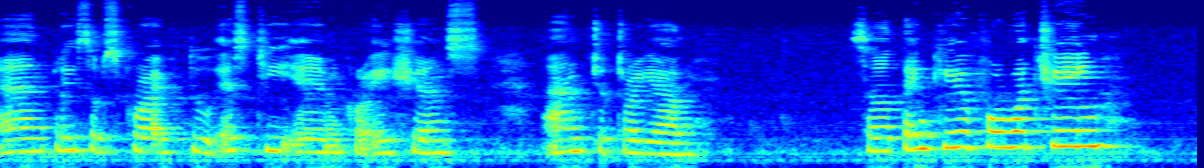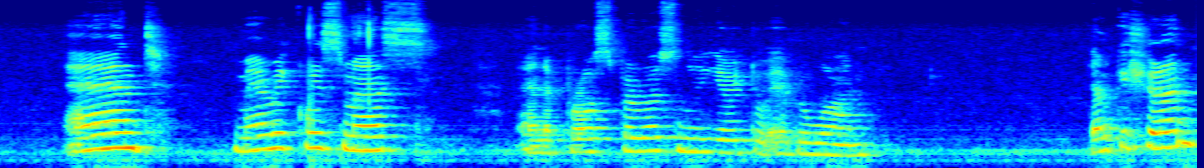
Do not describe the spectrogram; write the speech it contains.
and please subscribe to STM Creations and tutorial. So thank you for watching and Merry Christmas and a prosperous New Year to everyone. Dankeschön.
